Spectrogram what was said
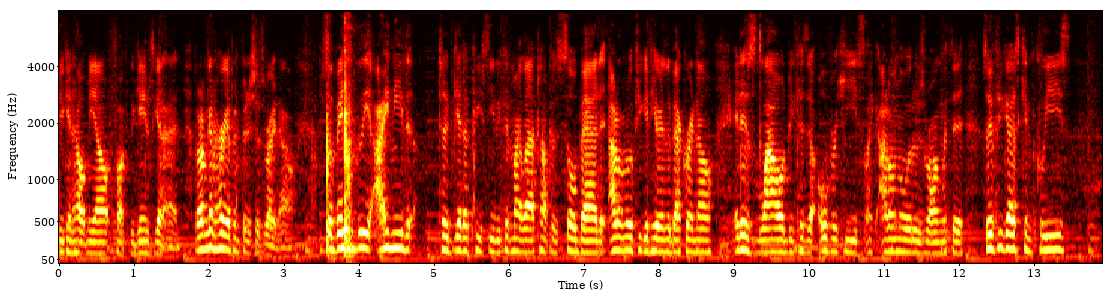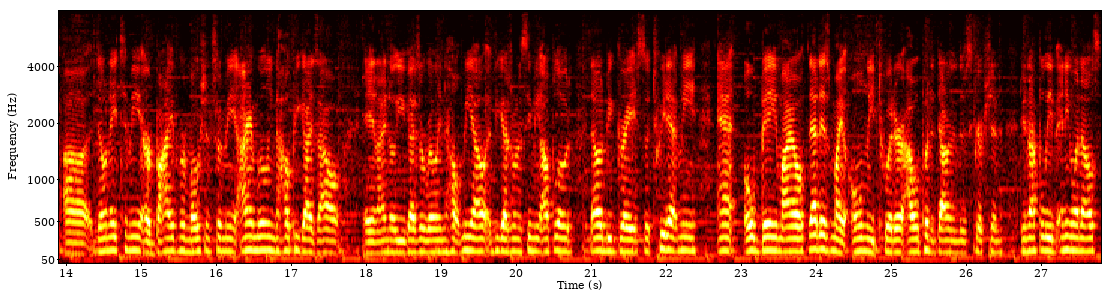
if you can help me out, fuck, the game's gonna end. But I'm gonna hurry up and finish this right now. So basically, I need to get a PC because my laptop is so bad. I don't know if you can hear in the back right now. It is loud because it overheats. Like, I don't know what is wrong with it. So if you guys can please uh, donate to me or buy promotions from me, I am willing to help you guys out and I know you guys are willing to help me out. If you guys want to see me upload, that would be great. So tweet at me at ObeyMyol. That is my only Twitter. I will put it down in the description. Do not believe anyone else.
